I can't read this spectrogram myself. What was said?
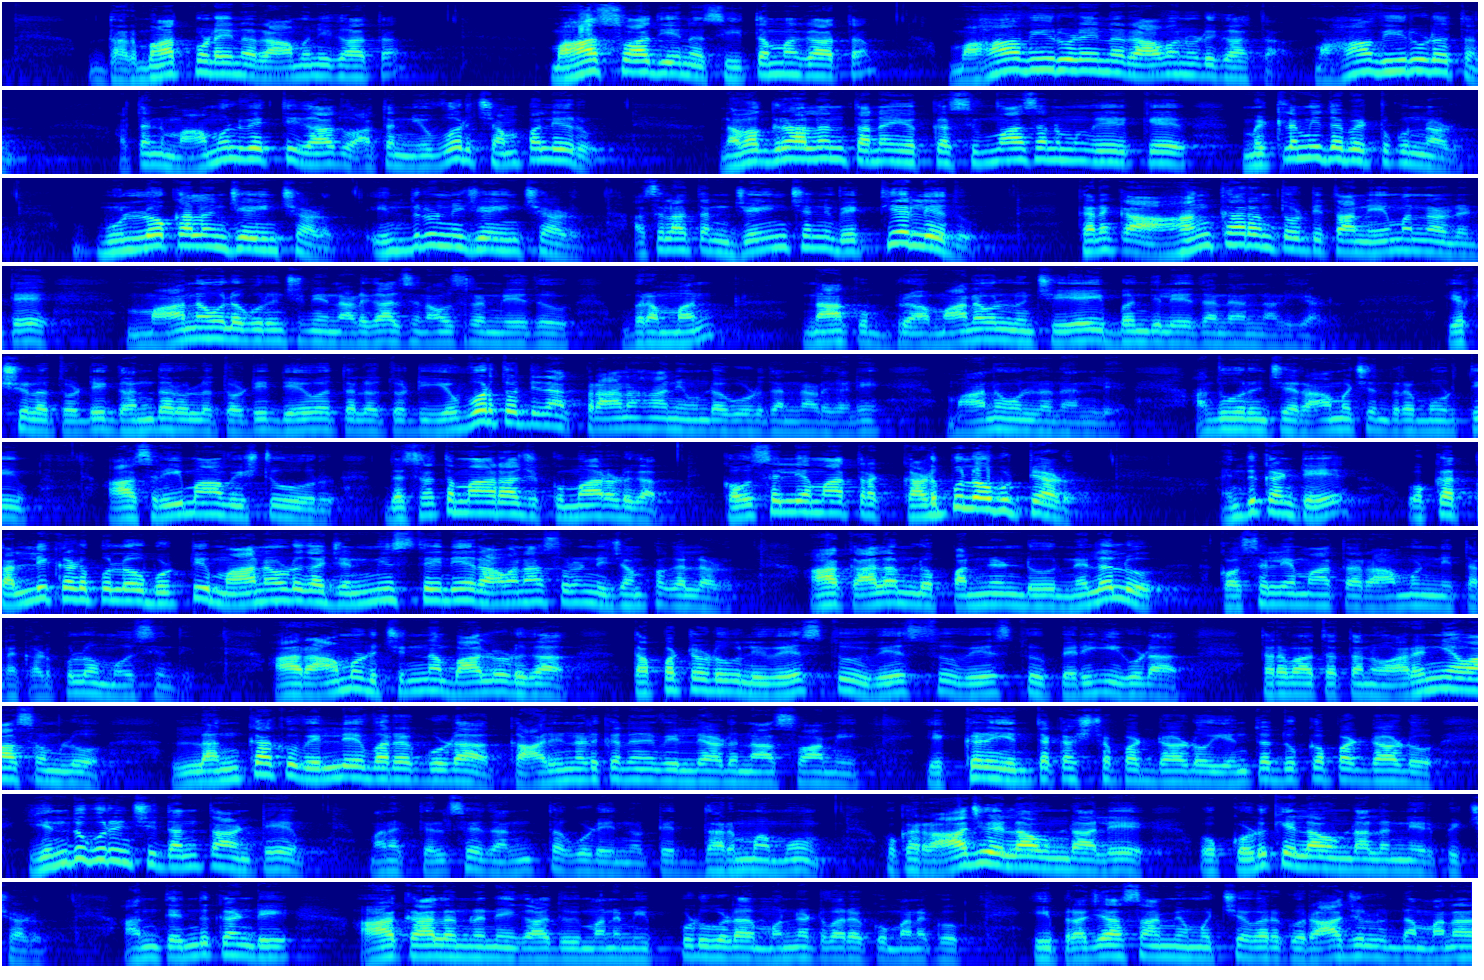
ధర్మాత్ముడైన రాముని గాథ మహాస్వాది అయిన సీతమ్మ గాథ మహావీరుడైన రావణుడి గాథ మహావీరుడు అతను అతని మామూలు వ్యక్తి కాదు అతన్ని ఎవ్వరు చంపలేరు. నవగ్రహాలను తన యొక్క సింహాసనం ఎక్కే మెట్ల మీద పెట్టుకున్నాడు. ముల్లోకాలను జయించాడు ఇంద్రుణ్ణి జయించాడు. అసలు అతను జయించని వ్యక్తే లేదు. కనుక అహంకారంతో తాను ఏమన్నాడంటే మానవుల గురించి నేను అడగాల్సిన అవసరం లేదు బ్రహ్మన్ నాకు బ్ర- మానవుల నుంచి ఏ ఇబ్బంది లేదని అని అడిగాడు. యక్షులతోటి గంధర్వులతోటి దేవతలతోటి ఎవరితోటి నాకు ప్రాణహాని ఉండకూడదు అన్నాడు కానీ మానవులను అనలే. అందు గురించి రామచంద్రమూర్తి ఆ శ్రీ మహావిష్ణువు దశరథ మహారాజు కుమారుడుగా కౌసల్య మాత్ర కడుపులో పుట్టాడు. ఎందుకంటే ఒక తల్లి కడుపులో పుట్టి మానవుడిగా జన్మిస్తేనే రావణాసురుణ్ణి చంపగలడు. ఆ కాలంలో పన్నెండు నెలలు కౌసల్యమాత రాముణ్ణి తన కడుపులో మోసింది. ఆ రాముడు చిన్న బాలుడుగా తప్పటడుగులు వేస్తూ వేస్తూ వేస్తూ పెరిగి కూడా తర్వాత తను అరణ్యవాసంలో లంకకు వెళ్ళే వరకు కూడా కాలినడకనే వెళ్ళాడు నా స్వామి. ఎక్కడ ఎంత కష్టపడ్డాడో ఎంత దుఃఖపడ్డాడో ఎందు గురించి ఇదంతా అంటే మనకు తెలిసేదంతా కూడా ఏంటంటే ధర్మము. ఒక రాజు ఎలా ఉండాలి ఒక కొడుకు ఎలా ఉండాలని నేర్పించాడు. అంతెందుకండి? ఆ కాలంలోనే కాదు మనం ఇప్పుడు కూడా మొన్నటి వరకు మనకు ఈ ప్రజాస్వామ్యం వచ్చే వరకు రాజులున్న మన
